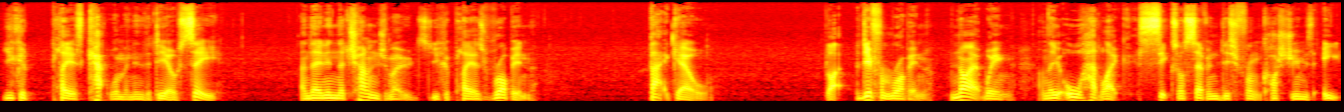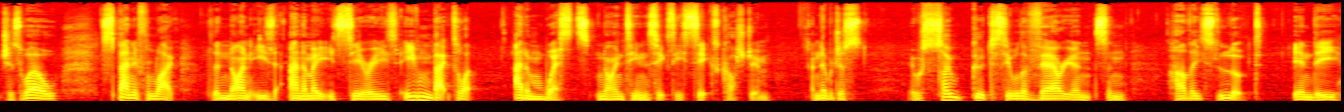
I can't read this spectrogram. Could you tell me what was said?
you could play as Catwoman in the DLC. And then in the challenge modes, you could play as Robin, Batgirl, like a different Robin, Nightwing, and they all had like six or seven different costumes each as well, spanning from like the 90s animated series, even back to like Adam West's 1966 costume. And they were just, it was so good to see all the variants and how they looked in the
